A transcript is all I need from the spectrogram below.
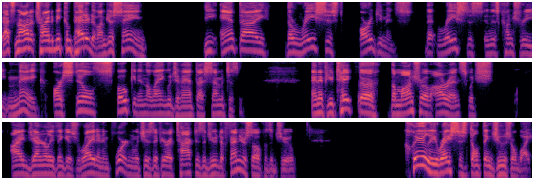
That's not trying to be competitive. I'm just saying the anti, the racist arguments that racists in this country make are still spoken in the language of anti-Semitism. And if you take the the mantra of Arendt's, which I generally think is right and important, which is if you're attacked as a Jew, defend yourself as a Jew. Clearly, racists don't think Jews are white,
